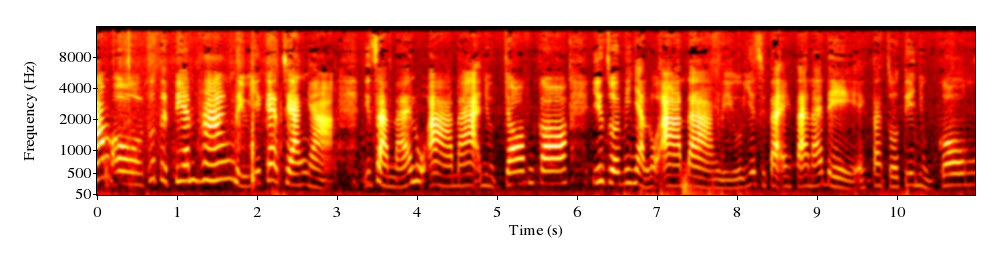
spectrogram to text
ล่ kiến tôi ồ tôi từ tiên hang nếu như cái chàng nhà. Ý sản nái lụ à nạ nhụ chom co. Ý rồi mi nhà lụ à đàng nếu ý sẽ tại anh ta nái để, anh ta cho tiên nhủ công.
